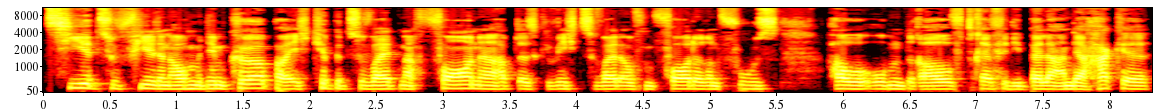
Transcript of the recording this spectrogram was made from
ziehe zu viel dann auch mit dem Körper, ich kippe zu weit nach vorne, habe das Gewicht zu weit auf dem vorderen Fuß, haue oben drauf, treffe die Bälle an der Hacke.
